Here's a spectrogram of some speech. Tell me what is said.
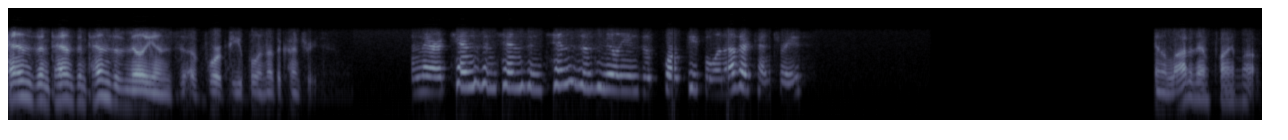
tens and tens and tens of millions of poor people in other countries. And there are tens and tens and tens of millions of poor people in other countries. And a lot of them find love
